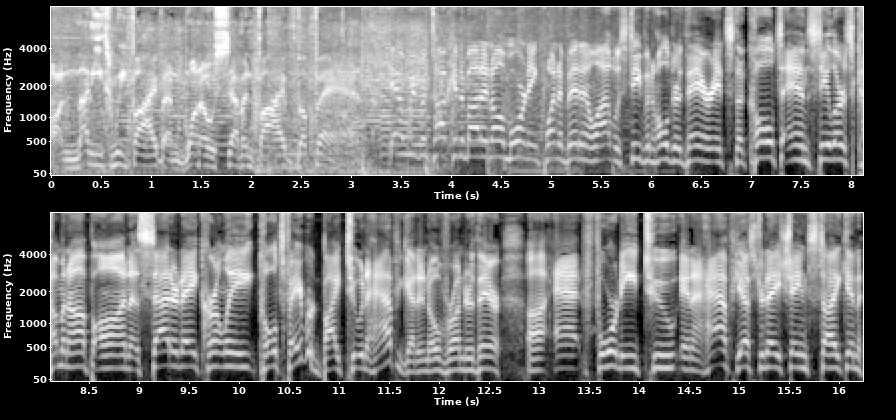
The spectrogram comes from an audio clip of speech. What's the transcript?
On 93.5 and 107.5 The Fan. Been talking about it all morning, quite a bit and a lot with Stephen Holder there. It's the Colts and Steelers coming up on Saturday. Currently, Colts favored by two and a half. You got an over under there uh, at 42 and a half. Yesterday, Shane Steichen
